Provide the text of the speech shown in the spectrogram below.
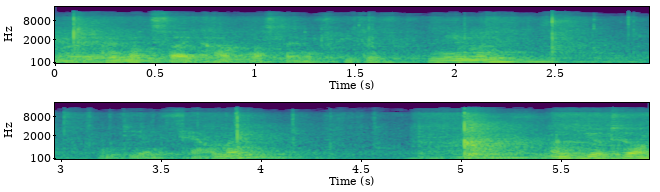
würde ich mir noch zwei Karten aus deinem Friedhof nehmen und die entfernen. Und your turn.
